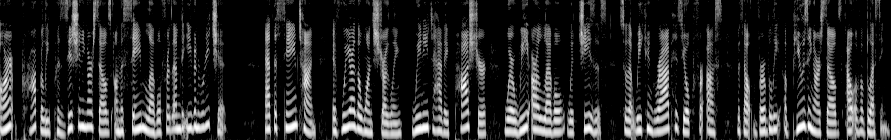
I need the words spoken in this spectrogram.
aren't properly positioning ourselves on the same level for them to even reach it. At the same time, If we are the ones struggling, we need to have a posture where we are level with Jesus so that we can grab his yoke for us without verbally abusing ourselves out of a blessing.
